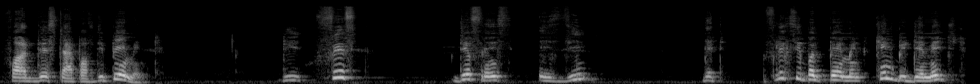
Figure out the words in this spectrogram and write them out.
for this type of the pavement the fifth difference is the that flexible pavement can be damaged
